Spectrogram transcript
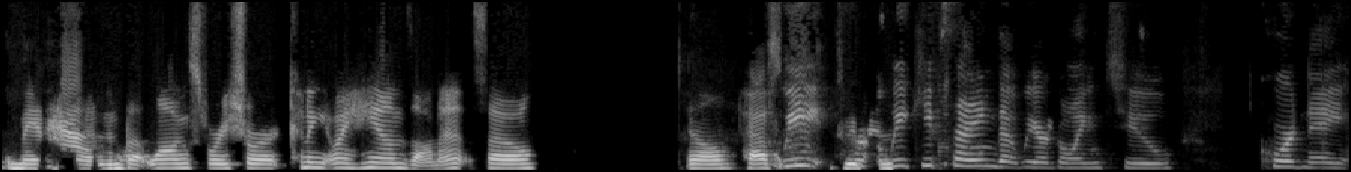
Manhattan. But long story short, couldn't get my hands on it. So, you know, past we we keep saying that we are going to coordinate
